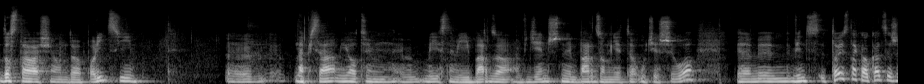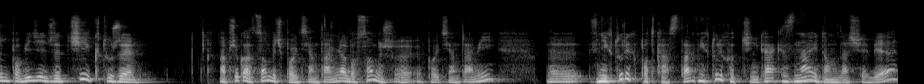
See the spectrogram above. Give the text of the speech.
dostała się do policji, E, napisała mi o tym, e, jestem jej bardzo wdzięczny, bardzo mnie to ucieszyło. E, więc to jest taka okazja, żeby powiedzieć, że ci, którzy na przykład chcą być policjantami albo są już policjantami, w niektórych podcastach, w niektórych odcinkach znajdą dla siebie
